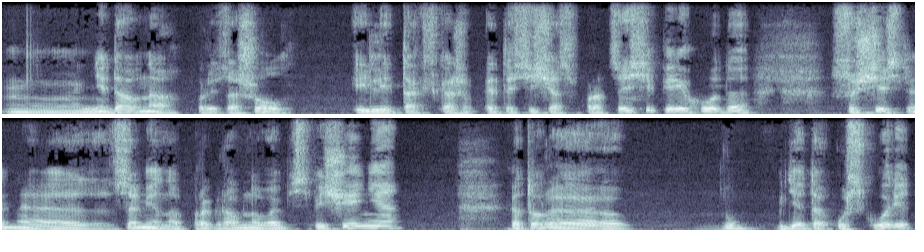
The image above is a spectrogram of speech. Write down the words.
Недавно произошел, или так скажем, это сейчас в процессе перехода, существенная замена программного обеспечения, которая ну, где-то ускорит,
